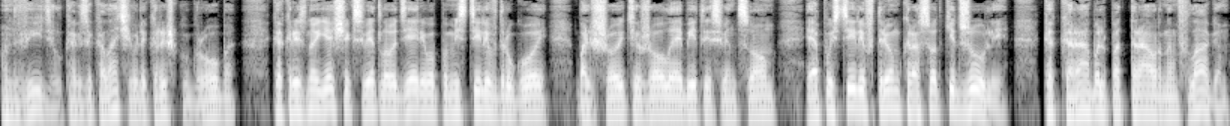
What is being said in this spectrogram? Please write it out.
Он видел, как заколачивали крышку гроба, как резной ящик светлого дерева поместили в другой, большой, тяжелый, обитый свинцом, и опустили в трюм красотки Джулии, как корабль под траурным флагом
